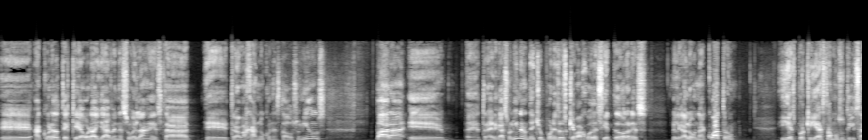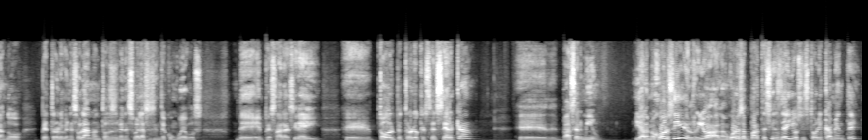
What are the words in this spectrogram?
eh, acuérdate que ahora ya Venezuela está eh, trabajando con Estados Unidos para eh, traer gasolina. De hecho, por eso es que bajó de 7 dólares el galón a 4. Y es porque ya estamos utilizando petróleo venezolano. Entonces Venezuela se siente con huevos de empezar a decir, hey, eh, todo el petróleo que esté cerca eh, va a ser mío. Y a lo mejor sí, el río, a lo mejor esa parte sí es de ellos históricamente.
